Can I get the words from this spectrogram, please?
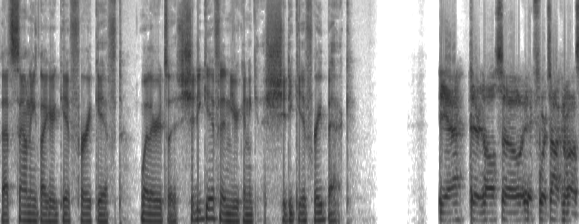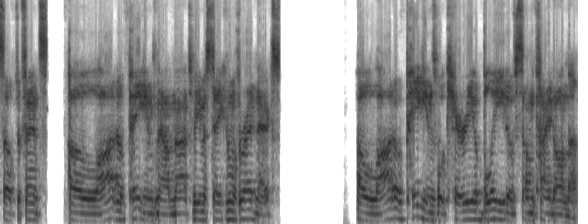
that's sounding like a gift for a gift? Whether it's a shitty gift and you're gonna get a shitty gift right back. yeah, there's also, if we're talking about self defense, a lot of pagans now, not to be mistaken with rednecks, a lot of pagans will carry a blade of some kind on them.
